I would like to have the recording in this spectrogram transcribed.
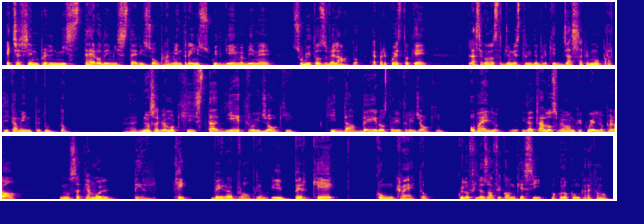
e c'è sempre il mistero dei misteri sopra, mentre in Squid Game viene subito svelato. È per questo che la seconda stagione stride, perché già sappiamo praticamente tutto. Eh, non sappiamo chi sta dietro i giochi, chi davvero sta dietro i giochi. O meglio, in realtà lo sappiamo anche quello, però non sappiamo il perché vero e proprio, il perché concreto. Quello filosofico anche sì, ma quello concreto no.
